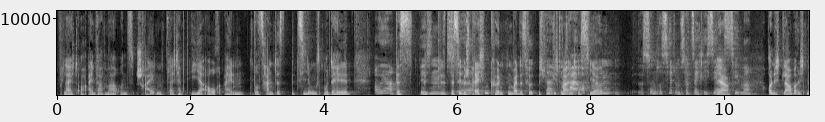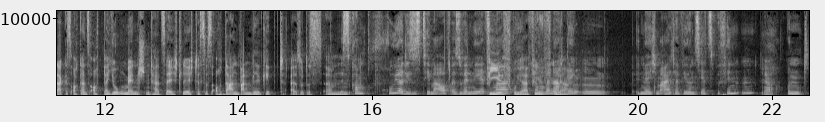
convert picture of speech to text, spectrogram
vielleicht auch einfach mal uns schreiben. Vielleicht habt ihr ja auch ein interessantes Beziehungsmodell, Oh ja, das, wir sind, das äh, besprechen könnten, weil das würde mich wirklich mal interessieren. Es interessiert uns tatsächlich sehr, Ja. das Thema. Und ich glaube, und ich merke es auch ganz oft bei jungen Menschen tatsächlich, dass es auch da einen Wandel gibt. Also das, ähm, Es kommt früher dieses Thema auf. Also wenn wir jetzt Viel mal früher, viel darüber früher. nachdenken, in welchem Alter wir uns jetzt befinden Ja. und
